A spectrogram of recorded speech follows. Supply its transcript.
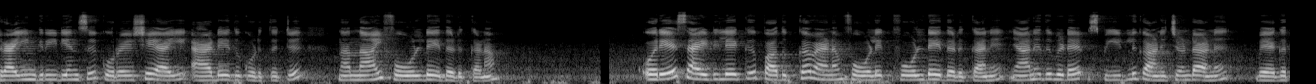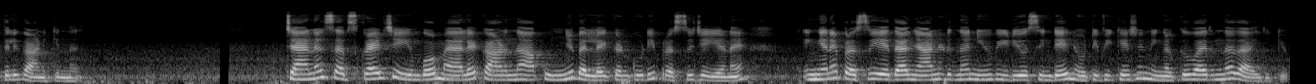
ഡ്രൈ ഇൻഗ്രീഡിയൻസ് കുറേശ്ശെയായി ആഡ് ചെയ്ത് കൊടുത്തിട്ട് നന്നായി ഫോൾഡ് ചെയ്തെടുക്കണം. ഒരേ സൈഡിലേക്ക് പതുക്കെ വേണം ഫോൾഡ് ഫോൾഡ് ചെയ്തെടുക്കാൻ. ഞാനിതിവിടെ സ്പീഡിൽ കാണിച്ചുകൊണ്ടാണ് വേഗത്തിൽ കാണിക്കുന്നത്. ചാനൽ സബ്സ്ക്രൈബ് ചെയ്യുമ്പോൾ മേലെ കാണുന്ന ആ കുഞ്ഞു ബെല്ലൈക്കൺ കൂടി പ്രസ് ചെയ്യണേ. ഇങ്ങനെ പ്രസ് ചെയ്താൽ ഞാനിടുന്ന ന്യൂ വീഡിയോസിന്റെ നോട്ടിഫിക്കേഷൻ നിങ്ങൾക്ക് വരുന്നതായിരിക്കും.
